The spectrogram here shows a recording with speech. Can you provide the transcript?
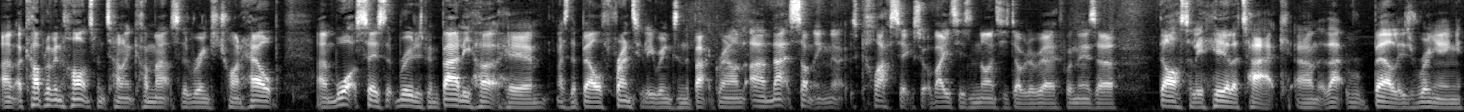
Um, a couple of enhancement talent come out to the ring to try and help. Um, Watt says that Rude has been badly hurt here as the bell frantically rings in the background. Um, that's something that is classic sort of 80s and 90s WWF when there's a dastardly heel attack um, that that bell is ringing.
